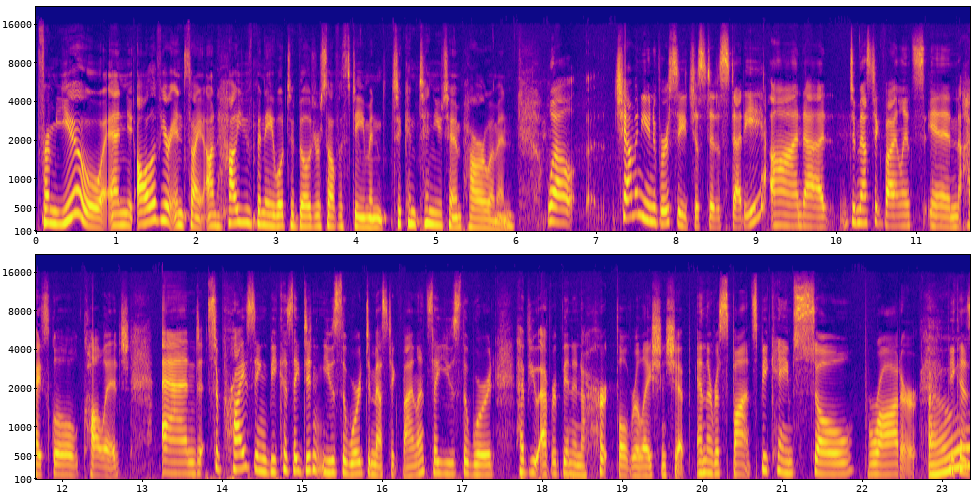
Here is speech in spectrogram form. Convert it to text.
from you and all of your insight on how you've been able to build your self-esteem and to continue to empower women. Well, Chapman University just did a study on uh, domestic violence in high school, college, and surprising because they didn't use the word domestic violence. They used the word, Have you ever been in a hurtful relationship? And the response became so broader. Because,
